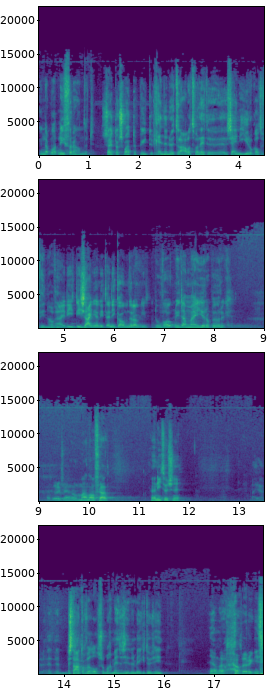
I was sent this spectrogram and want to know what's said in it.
En dat wordt niet veranderd. Zijn toch Zwarte Pieter? Genderneutrale toiletten, eh, zijn die hier ook al te vinden? Of Nee, die, die zijn hier niet en die komen er ook niet. Dat doen we ook niet aan mij hier op Urk. Op burger zijn gewoon man of vrouw. En niet tussenin. Nou ja, het- bestaat toch wel? Sommige mensen zitten er een beetje tussenin. Ja, maar op Urk niet.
